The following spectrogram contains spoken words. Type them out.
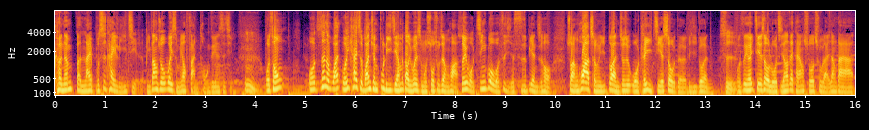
可能本来不是太理解的，比方说为什么要反同这件事情，嗯，我从我真的完，我一开始完全不理解他们到底为什么说出这种话，所以我经过我自己的思辨之后，转化成一段就是我可以接受的理论，是我自己可以接受逻辑，然后在台上说出来，让大家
